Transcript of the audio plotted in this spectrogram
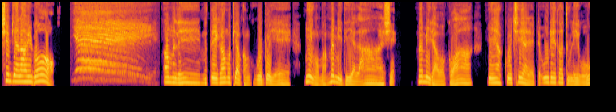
ရှင်ပြန်လာပြီဗော Yay! အောင်မလေးမသေးကောင်းမပြောက်ကောင်းကိုကိုတို့ရဲ့မြင့်ကိုမှမှတ်မိသေးရဲ့လားရှင်မှတ်မိတာပေါ့ကွာမြင်ရကိုချစ်ရတဲ့တူးသေးသောသူလေးကို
